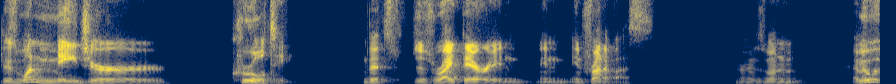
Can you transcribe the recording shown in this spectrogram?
there's one major cruelty that's just right there in in in front of us There's one. I mean, we,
